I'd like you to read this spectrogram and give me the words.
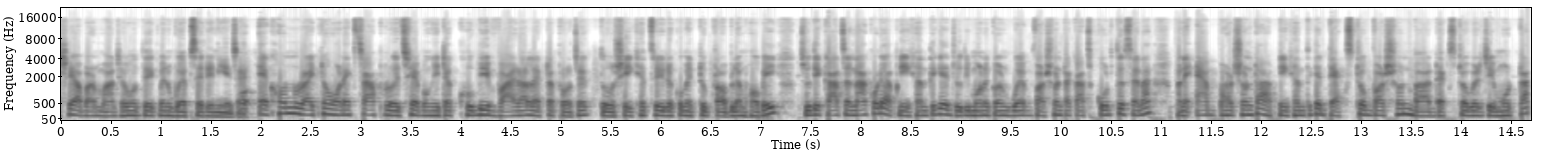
আসে আবার মাঝে মধ্যে দেখবেন ওয়েবসাইটে নিয়ে যায়। এখন রাইট নাও অনেক চাপ রয়েছে এবং এটা খুবই ভাইরাল একটা প্রজেক্ট তো সেই ক্ষেত্রে এরকম একটু প্রবলেম হবেই। যদি কাজ না করে আপনি এখান থেকে যদি মনে করেন ওয়েব ভার্সনটা কাজ করতেছে না মানে অ্যাপ ভার্সনটা আপনি এখান থেকে ডেস্কটপ ভার্সন বা ডেস্কটপের যে মোডটা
